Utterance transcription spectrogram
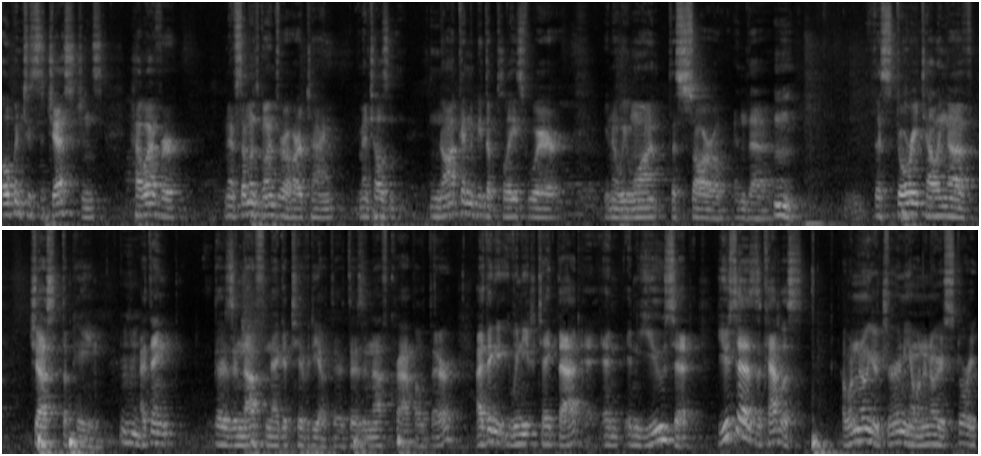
open to suggestions. However, you know, if someone's going through a hard time, MenTELL's not going to be the place where you know we want the sorrow and the Mm. the storytelling of just the pain. Mm-hmm. I think there's enough negativity out there. There's enough crap out there. I think we need to take that and, and use it. Use it as the catalyst. I want to know your journey. I want to know your story.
